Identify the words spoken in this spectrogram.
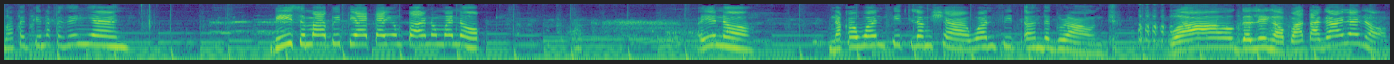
Bakit ka nakaganyan? Bi, sumabit yata yung paanong manok. Ayun o. Naka 1 feet lang siya. 1 feet on the ground. Wow, galing o. Patagalan o.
